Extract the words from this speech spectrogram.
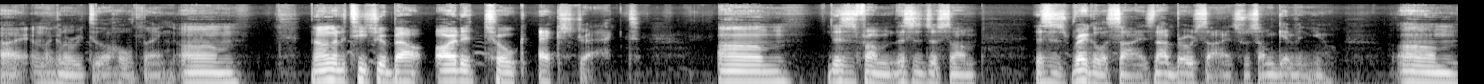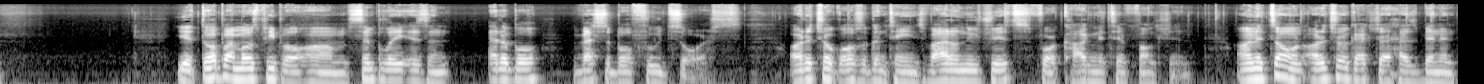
Alright, I'm not gonna read through the whole thing. Um, now I'm gonna teach you about artichoke extract. Um, this is from this is just um, this is regular science, not bro science, which I'm giving you. Um, yeah, thought by most people, um, simply is an edible vegetable food source. Artichoke also contains vital nutrients for cognitive function. On its own, artichoke extract has been an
